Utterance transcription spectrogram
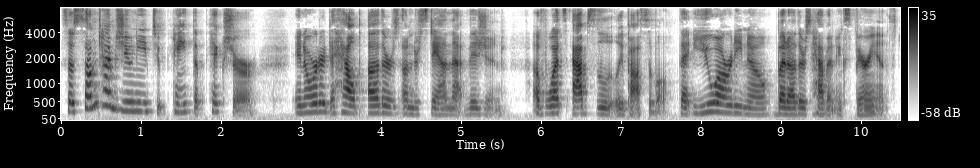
So sometimes you need to paint the picture in order to help others understand that vision of what's absolutely possible that you already know but others haven't experienced.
